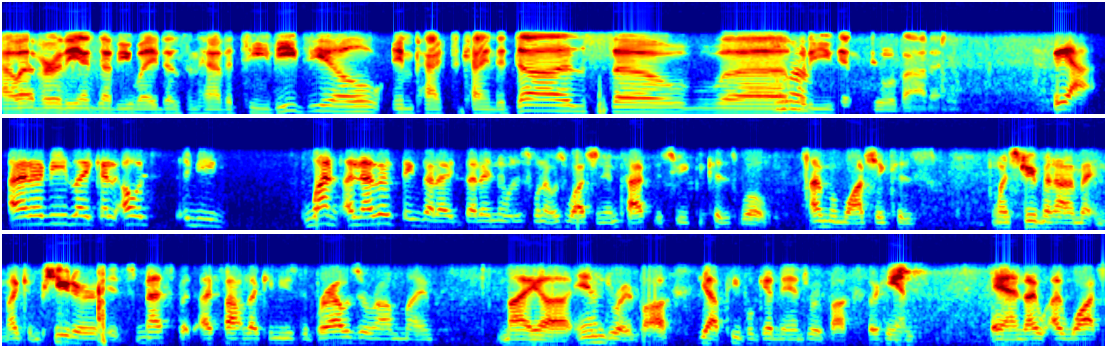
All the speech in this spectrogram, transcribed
However, the NWA doesn't have a TV deal. Impact kind of does. So, uh, what are you going to do about it? Yeah, and I mean, like, and oh, I mean, one another thing that I that I noticed when I was watching Impact this week because well, I've been watching because when I stream it on my my computer, it's mess, but I found I can use the browser on my my uh, Android box. Yeah, people get an Android box for their hand, and I, I watched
